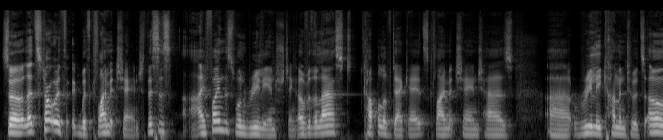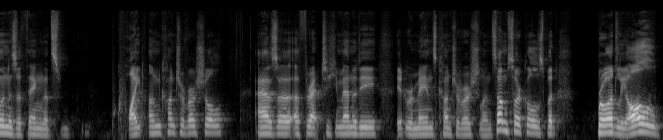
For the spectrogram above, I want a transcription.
So let's start with, with climate change. This is, I find this one really interesting. Over the last couple of decades, climate change has uh, really come into its own as a thing that's quite uncontroversial as a, a threat to humanity. It remains controversial in some circles, but broadly, all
